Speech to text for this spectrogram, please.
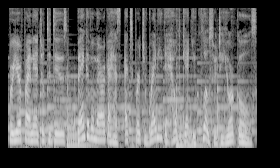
For your financial to dos, Bank of America has experts ready to help get you closer to your goals.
